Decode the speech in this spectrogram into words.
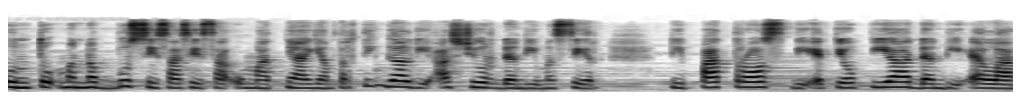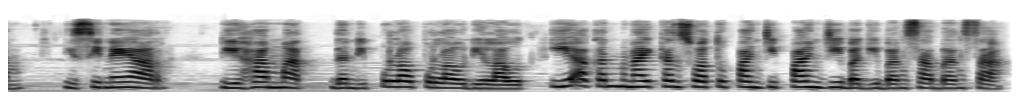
untuk menebus sisa-sisa umatnya yang tertinggal di Asyur dan di Mesir di Patros, di Ethiopia, dan di Elam, di Sinear, di Hamat, dan di pulau-pulau di laut. Ia akan menaikkan suatu panji-panji bagi bangsa-bangsa,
